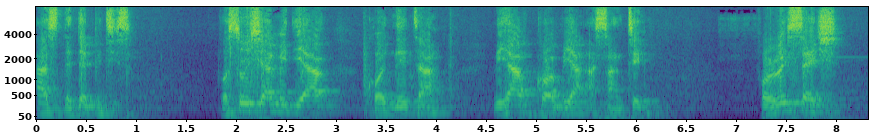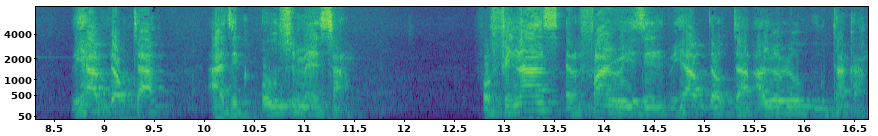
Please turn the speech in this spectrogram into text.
as the deputies. For social media coordinator, we have Krobia Asante. For research, we have Dr. Isaac Ousumensa. For finance and fundraising, we have Dr. Alolo Mutaka.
